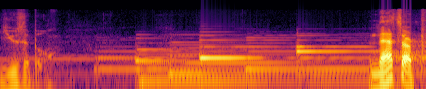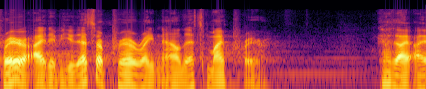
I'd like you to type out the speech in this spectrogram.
usable. And that's our prayer, IW. That's our prayer right now. That's my prayer. God, I, I,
